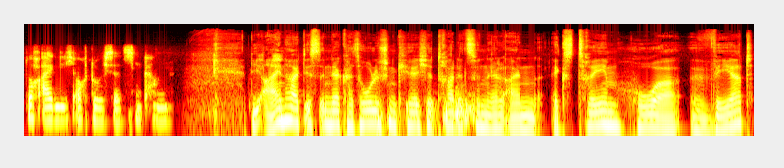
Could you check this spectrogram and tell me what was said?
doch eigentlich auch durchsetzen kann. Die Einheit ist in der katholischen Kirche traditionell ein extrem hoher Wert.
